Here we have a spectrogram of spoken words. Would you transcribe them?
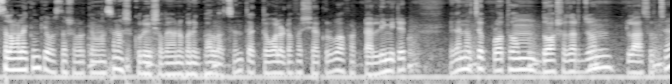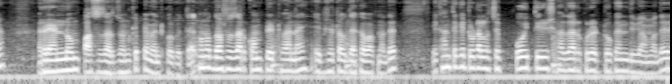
আসসালামু আলাইকুম, কি অবস্থা সবার? কেমন আছেন? আশা করি সবাই অনেক অনেক ভালো আছেন। তো একটা ওয়ালেট অফার শেয়ার করব অফারটা লিমিটেড এখানে হচ্ছে প্রথম দশ হাজার জন প্লাস হচ্ছে র্যান্ডম পাঁচ হাজার জনকে পেমেন্ট করবে। তো এখনও দশ হাজার কমপ্লিট হয় নাই, এই বিষয়টাও দেখাবো আপনাদের। এখান থেকে টোটাল হচ্ছে পঁয়ত্রিশ হাজার করে টোকেন দিবে আমাদের,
